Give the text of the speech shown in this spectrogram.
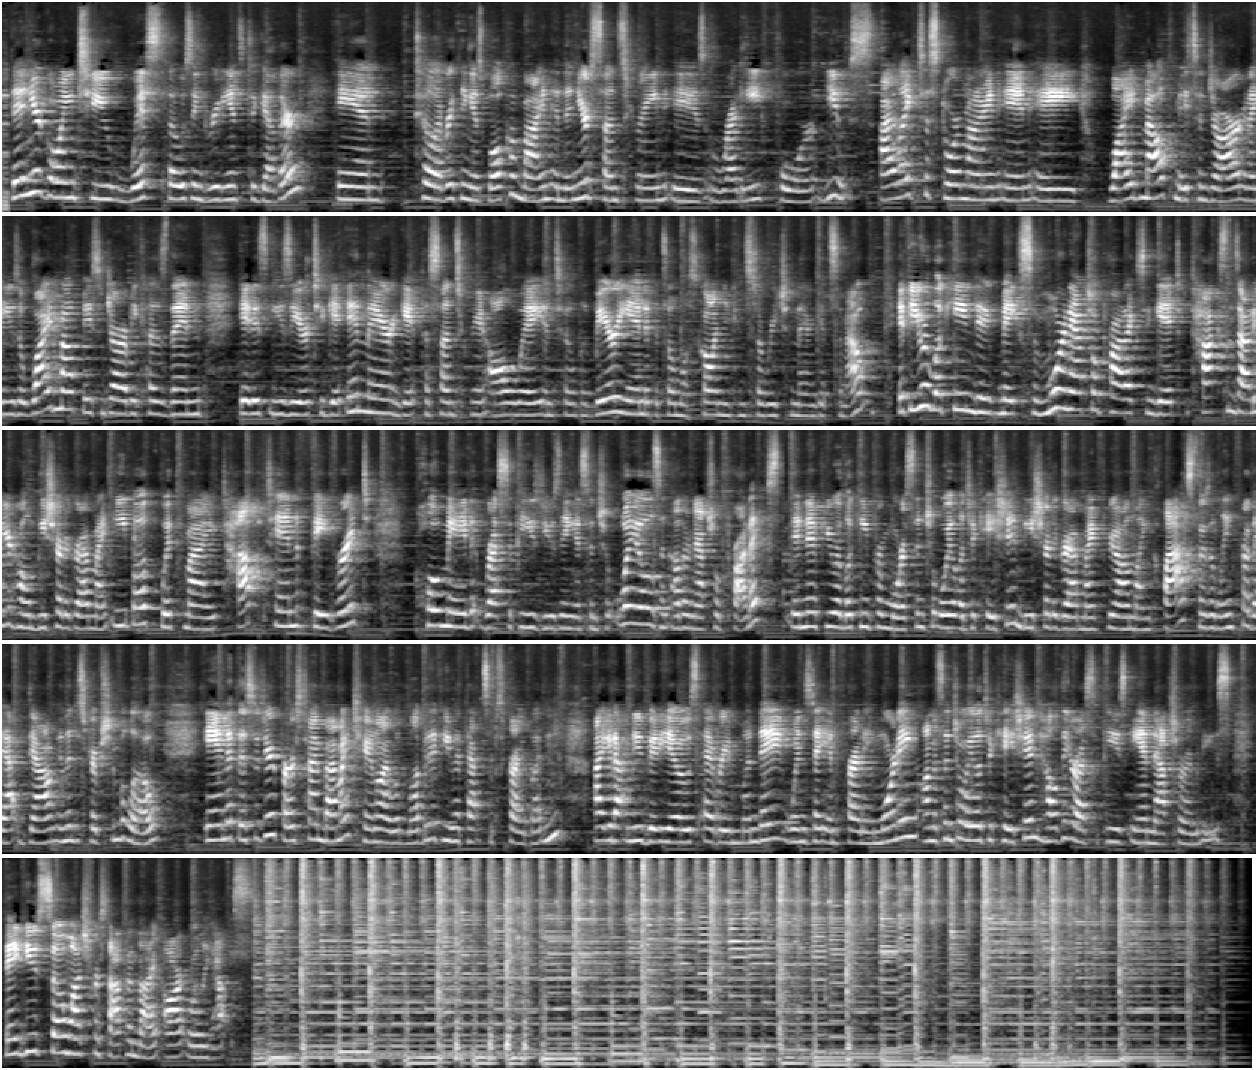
Then you're going to whisk those ingredients together and till everything is well combined and then your sunscreen is ready for use. I like to store mine in a wide mouth mason jar and I use a wide mouth mason jar because then it is easier to get in there and get the sunscreen all the way until the very end. If it's almost gone, you can still reach in there and get some out. If you are looking to make some more natural products and get toxins out of your home, be sure to grab my ebook with my top 10 favorite homemade recipes using essential oils and other natural products. And if you are looking for more essential oil education, be sure to grab my free online class. There's a link for that down in the description below. And if this is your first time by my channel, I would love it if you hit that subscribe button. I get out new videos every Monday, Wednesday, and Friday morning on essential oil education, healthy recipes, and natural remedies. Thank you so much for stopping by our oily house.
